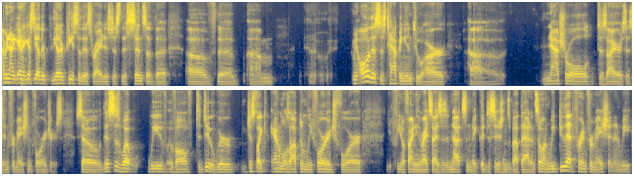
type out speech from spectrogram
I mean, again, I guess the other the other piece of this, right, is just this sense of the of the. Um, I mean, all of this is tapping into our uh, natural desires as information foragers. So this is what we've evolved to do. We're just like animals optimally forage for you know finding the right sizes of nuts and make good decisions about that and so on we do that for information and we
